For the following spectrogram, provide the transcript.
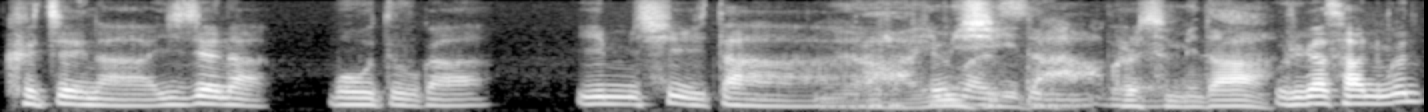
그제나 이제나 모두가 임시이다. 야, 임시이다. 네. 그렇습니다. 우리가 사는 건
